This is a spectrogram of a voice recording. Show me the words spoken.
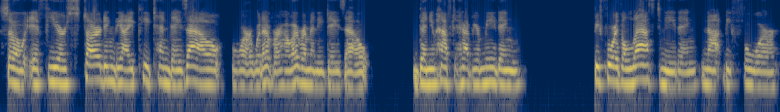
So if you're starting the IEP 10 days out or whatever, however many days out, then you have to have your meeting before the last meeting, not before.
